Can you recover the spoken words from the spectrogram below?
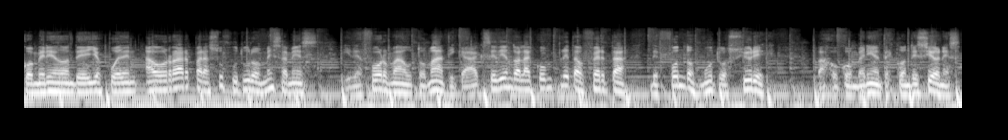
convenio donde ellos pueden ahorrar para su futuro mes a mes y de forma automática, accediendo a la completa oferta de fondos mutuos Zurich. bajo convenientes condiciones.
